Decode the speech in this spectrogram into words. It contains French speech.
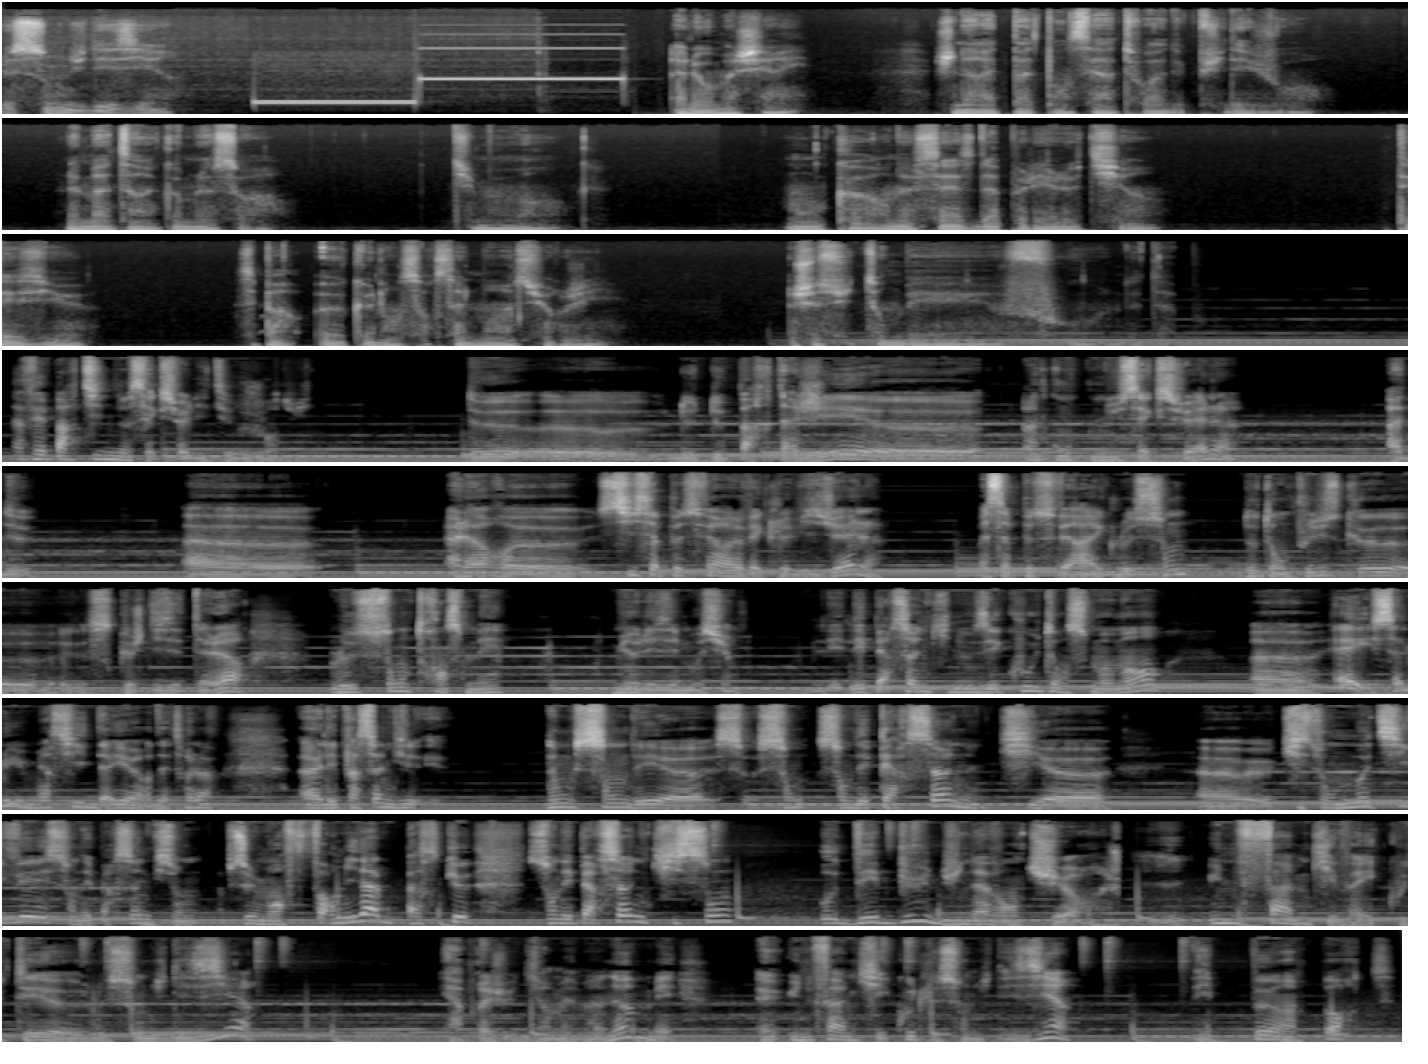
Le son du désir. Allô ma chérie, je n'arrête pas de penser à toi depuis des jours, le matin comme le soir. Tu me manques. Mon corps ne cesse d'appeler le tien. Tes yeux, c'est par eux que l'ensorcellement a surgi. Je suis tombé fou de ta peau. Ça fait partie de nos sexualités aujourd'hui. De, euh, de, partager euh, un contenu sexuel à deux. Euh, alors, euh, si ça peut se faire avec le visuel, bah, ça peut se faire avec le son, d'autant plus que, euh, ce que je disais tout à l'heure, le son transmet mieux les émotions. Les, personnes qui nous écoutent en ce moment, hey, salut, merci d'ailleurs d'être là. Les personnes qui, donc sont des, sont, sont des personnes qui, qui sont motivées, sont des personnes qui sont absolument formidables parce que sont des personnes qui sont au début d'une aventure. Une femme qui va écouter le son du désir, et après je vais dire même un homme, mais euh, une femme qui écoute le son du désir, mais peu importe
